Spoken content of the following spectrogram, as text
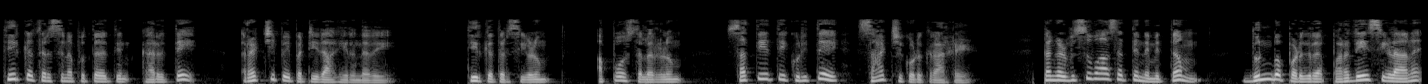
தீர்க்க தரிசன புத்தகத்தின் கருத்தே ரட்சிப்பை பற்றியதாக இருந்தது. தீர்க்கதரிசிகளும் அப்போஸ்தலர்களும் சத்தியத்தை குறித்தே சாட்சி கொடுக்கிறார்கள். தங்கள் விசுவாசத்தின் நிமித்தம் துன்பப்படுகிற பரதேசிகளான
